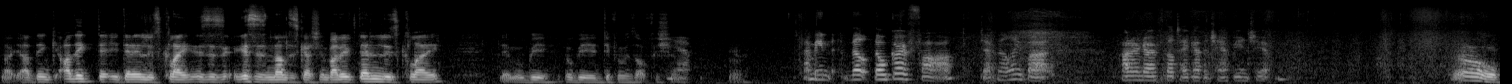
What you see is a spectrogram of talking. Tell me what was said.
Like I think I think that if they didn't lose Clay, this is I guess this is another discussion. But if they didn't lose Clay, then it will be it will be a different result for sure. Yeah. I mean, they'll they'll go far definitely, but I don't know if they'll take out the championship. Oh,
